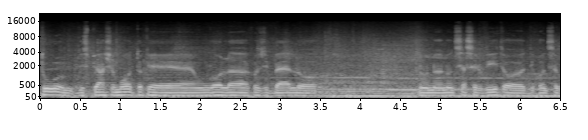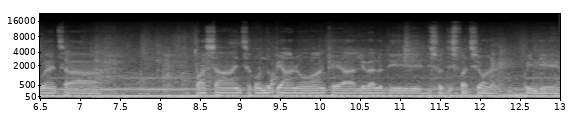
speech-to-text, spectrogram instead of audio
tu, mi dispiace molto che un gol così bello non, non sia servito di conseguenza passa in secondo piano anche a livello di, di soddisfazione. Quindi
